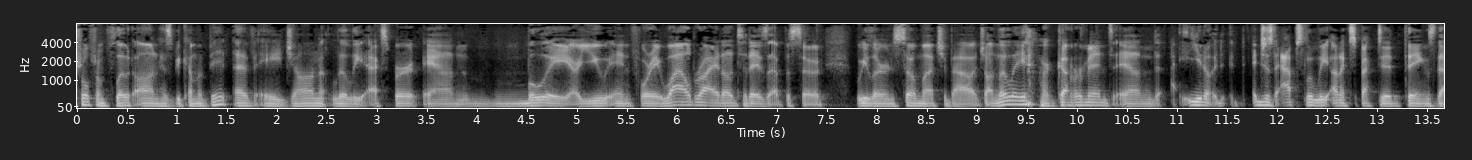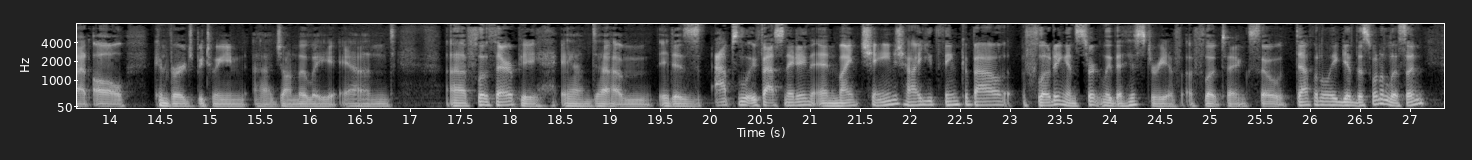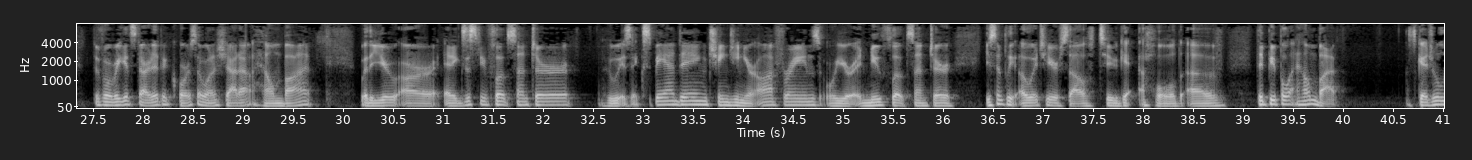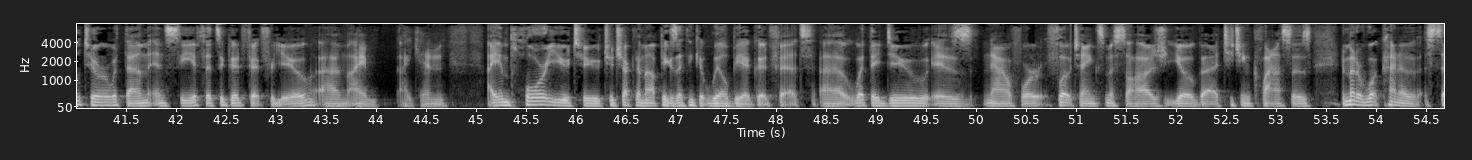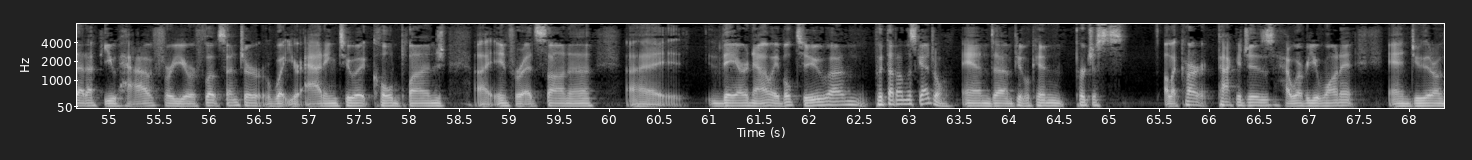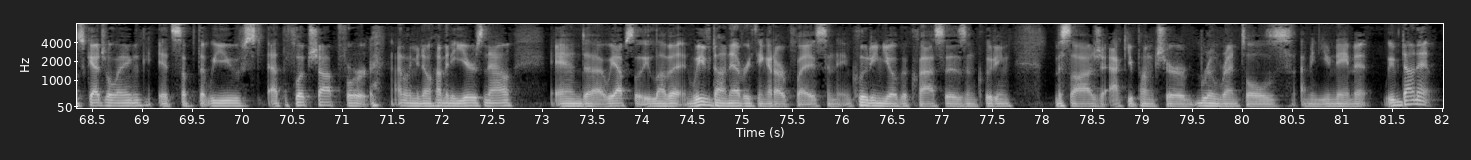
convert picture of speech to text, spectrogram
Marshall from Float On has become a bit of a John Lilly expert, and boy, are you in for a wild ride on today's episode. We learned so much about John Lilly, our government, and you know, just absolutely unexpected things that all converge between uh, John Lilly and uh, float therapy. And um, it is absolutely fascinating and might change how you think about floating and certainly the history of, of float tanks. So definitely give this one a listen. Before we get started, of course, I want to shout out Helmbot. Whether you are an existing float center who is expanding, changing your offerings, or you're a new float center, you simply owe it to yourself to get a hold of the people at Helmbot. Schedule a tour with them and see if it's a good fit for you. Um, I I can I implore you to to check them out because I think it will be a good fit. Uh, what they do is now for float tanks, massage, yoga, teaching classes. No matter what kind of setup you have for your float center or what you're adding to it, cold plunge, uh, infrared sauna. Uh, they are now able to um, put that on the schedule, and um, people can purchase la carte packages, however you want it, and do their own scheduling. It's something that we used at the Float Shop for I don't even know how many years now, and uh, we absolutely love it. And we've done everything at our place, and including yoga classes, including massage, acupuncture, room rentals. I mean, you name it, we've done it.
